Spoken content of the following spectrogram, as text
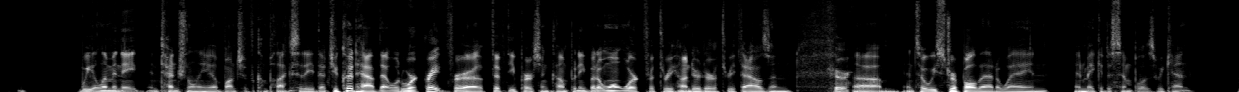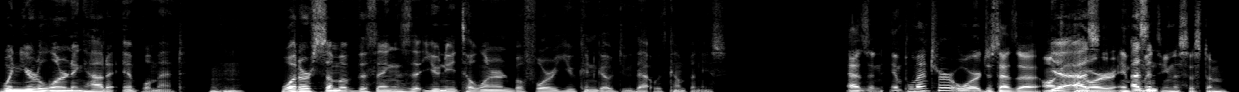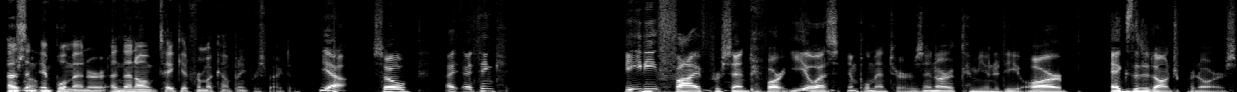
we eliminate intentionally a bunch of complexity that you could have that would work great for a 50 person company but it won't work for 300 or 3000 Sure. um, and so we strip all that away and and make it as simple as we can When you're learning how to implement, mm-hmm. what are some of the things that you need to learn before you can go do that with companies? As an implementer or just as a Yeah, as- entrepreneur implementing the system As an implementer, and then I'll take it from a company perspective. Yeah. So I, I think 85% of our EOS implementers in our community are exited entrepreneurs.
